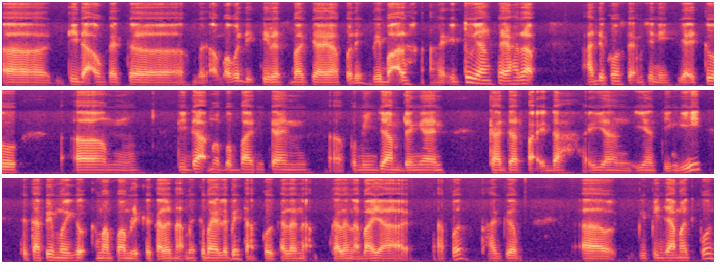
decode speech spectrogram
uh, tidak orang kata apa dikira sebagai apa ni riba lah. Uh, itu yang saya harap ada konsep macam ni iaitu um, tidak membebankan uh, peminjam dengan kadar faedah yang yang tinggi tetapi mengikut kemampuan mereka. Kalau nak mereka bayar lebih tak apa. Kalau nak kalau nak bayar apa harga uh, pinjaman tu pun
